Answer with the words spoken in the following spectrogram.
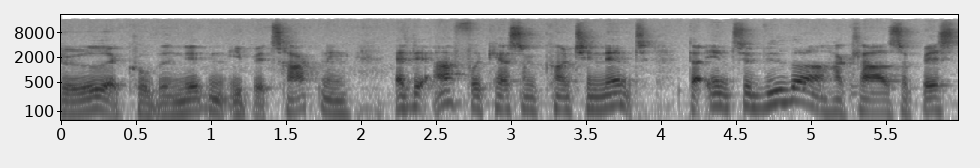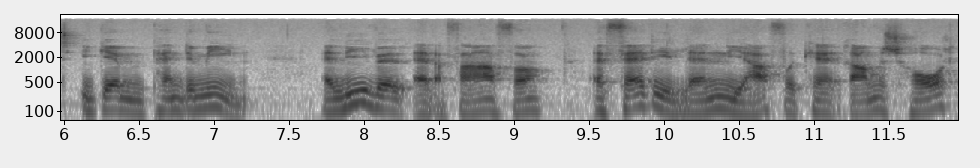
døde af covid-19 i betragtning, er det Afrika som kontinent, der indtil videre har klaret sig bedst igennem pandemien. Alligevel er der fare for, at fattige lande i Afrika rammes hårdt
